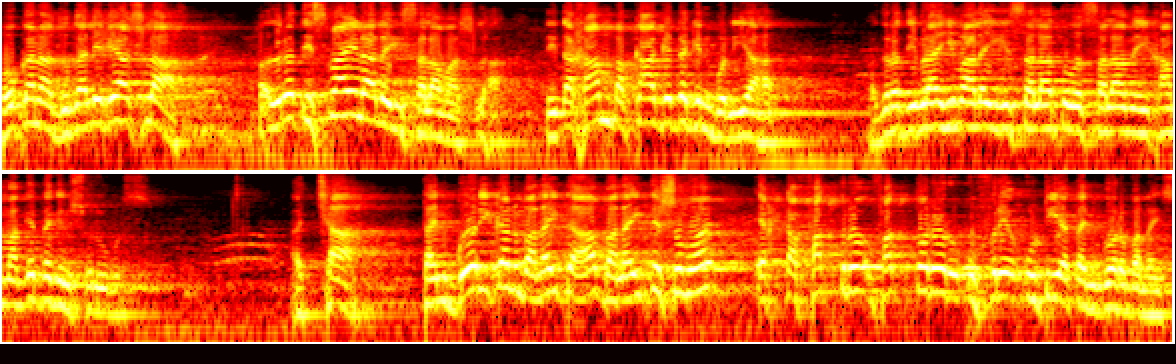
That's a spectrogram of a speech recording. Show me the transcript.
হোকানা যুগালি খেয়ে আসলা হজরত ইসমাইল আলাইসালাম আসলা এটা খাম বাক্কা আগে তাকিন বনিয়া হজরত ইব্রাহিম ওয়াস সালাম এই খাম আগে তকিন শুরু করছে। আচ্ছা তাই গরিকান বানাইতা, বানাইতে সময় একটা ফাত্র, ফাত্তরের উপরে উঠিয়া তাই গড় বানাইছ।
